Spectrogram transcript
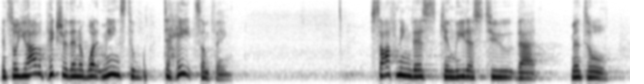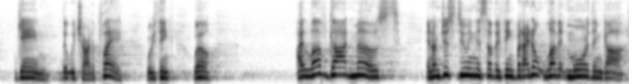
And so you have a picture then of what it means to, to hate something. Softening this can lead us to that mental game that we try to play, where we think, well, I love God most, and I'm just doing this other thing, but I don't love it more than God.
